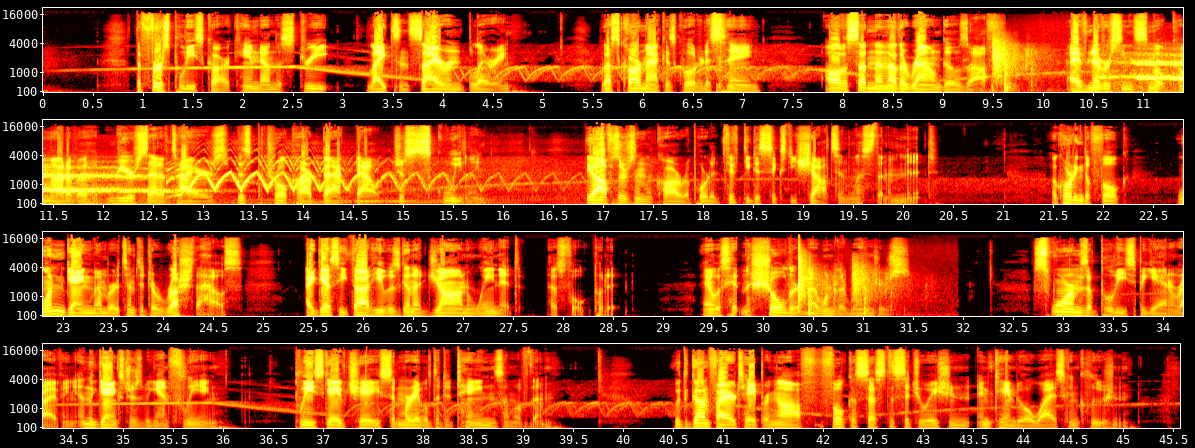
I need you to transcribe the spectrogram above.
The first police car came down the street lights and siren blaring. Russ Carmack is quoted as saying, All of a sudden, another round goes off. I have never seen smoke come out of a rear set of tires. This patrol car backed out, just squealing. The officers in the car reported 50 to 60 shots in less than a minute. According to Folk, one gang member attempted to rush the house. I guess he thought he was going to John Wayne it, as Folk put it, and was hit in the shoulder by one of the Rangers. Swarms of police began arriving, and the gangsters began fleeing. Police gave chase and were able to detain some of them. With the gunfire tapering off, Folk assessed the situation and came to a wise conclusion.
